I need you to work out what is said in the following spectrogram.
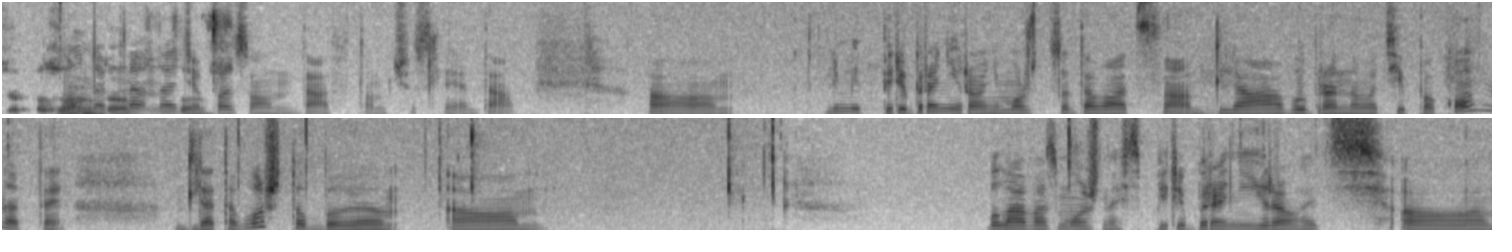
диапазон ну, дат. На, на диапазон дат в том числе, да. А, лимит перебронирования может задаваться для выбранного типа комнаты, для того, чтобы а, была возможность перебронировать а,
